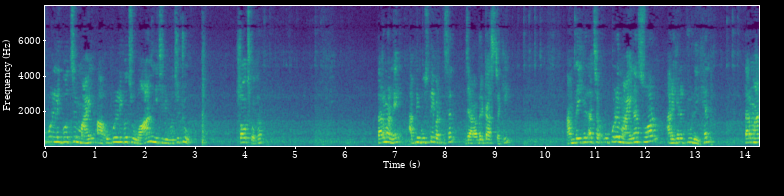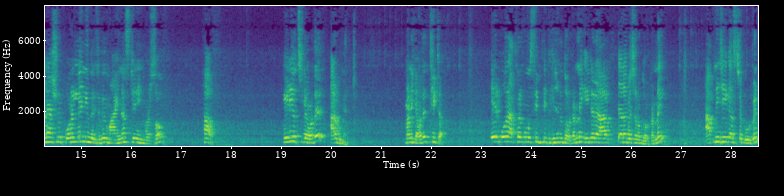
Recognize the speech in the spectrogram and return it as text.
উপরে লিখব হচ্ছে মাইন উপরে লিখব হচ্ছে ওয়ান নিচে লিখব হচ্ছে টু সহজ কথা। তার মানে আপনি বুঝতেই পারতেছেন যে আমাদের কাজটা কি। আমরা এখানে আচ্ছা উপরে মাইনাস ওয়ান আর এখানে টু লিখেন। তার মানে আসলে পরের লাইনে হয়ে যাবে minus tan inverse of half এটাই হচ্ছে কি আমাদের আর্গুমেন্ট মানে কি আমাদের থিটা এরপরে আপনার কোনো সিম্পলিফিকেশনের দরকার নেই এইটার আর টেনা পেছানোর দরকার নেই। আপনি যে কাজটা করবেন,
